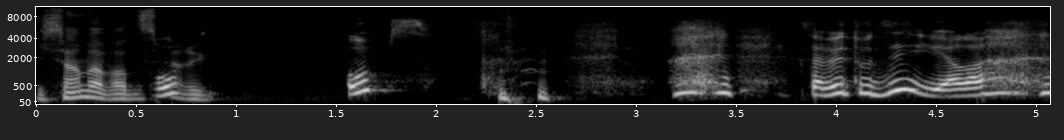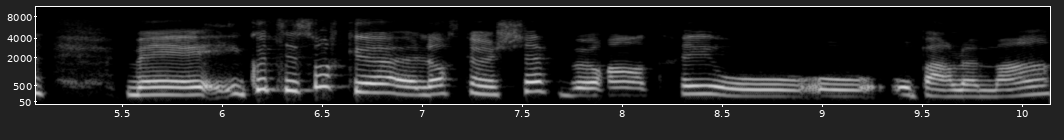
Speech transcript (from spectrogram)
Il semble avoir disparu. Oups. ça veut tout dire. Mais écoute, c'est sûr que lorsqu'un chef veut rentrer au, Parlement,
